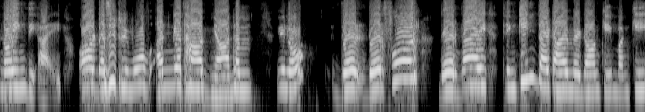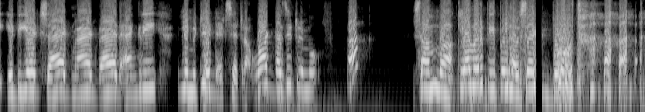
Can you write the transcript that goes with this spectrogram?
knowing the I. Or does it remove Anyatha Jnanam? You know, there, therefore, thereby thinking that I am a donkey, monkey, idiot, sad, mad, bad, angry, limited, etc. What does it remove? Huh? Some uh, clever people have said both.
